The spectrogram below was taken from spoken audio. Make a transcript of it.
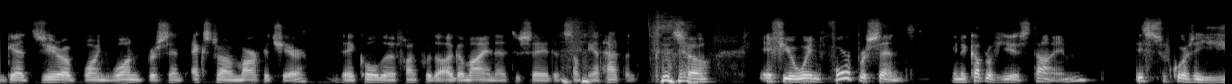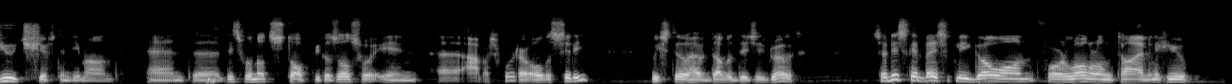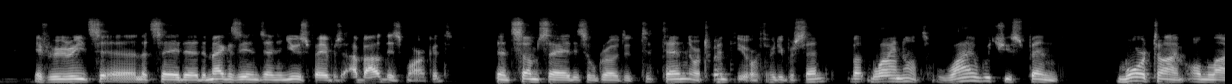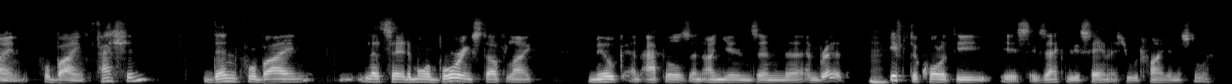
get 0.1% extra market share. They call the frankfurter allgemeine to say that something had happened. So if you win 4% in a couple of years time this is of course a huge shift in demand. And uh, this will not stop because also in uh, amersfoort our oldest city we still have double digit growth. So this can basically go on for a long long time. And if you if we read, uh, let's say, the, the magazines and the newspapers about this market, then some say this will grow to 10 or 20 or 30%. But why not? Why would you spend more time online for buying fashion than for buying, let's say, the more boring stuff like milk and apples and onions and, uh, and bread? Mm. If the quality is exactly the same as you would find in a store.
